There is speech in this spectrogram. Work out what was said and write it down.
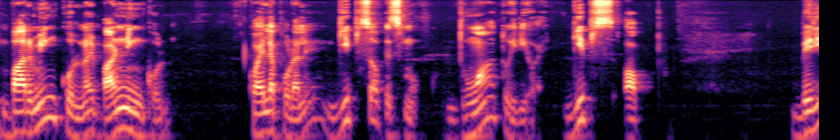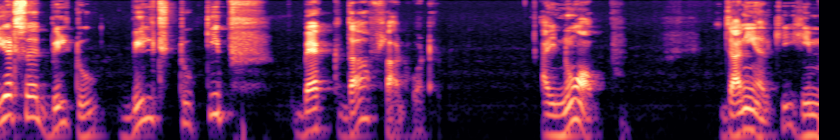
বার্মিং কোল নয়, বার্নিং কোল, কয়লা পোড়ালে গিপস অফ স্মোক, ধোঁয়া তৈরি হয় gives off. Barriers were build to build to keep back the flood water. I know of, জানি আর কি him,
